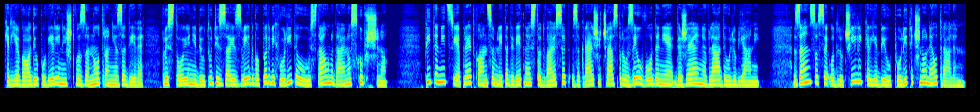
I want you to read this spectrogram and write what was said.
kjer je vodil poverjeništvo za notranje zadeve. Pristojen je bil tudi za izvedbo prvih volitev v ustavno dajno skupščino. Pitamic je pred koncem leta 1920 za krajši čas prevzel vodenje državne vlade v Ljubljani. Zanj so se odločili, ker je bil politično neutralen.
